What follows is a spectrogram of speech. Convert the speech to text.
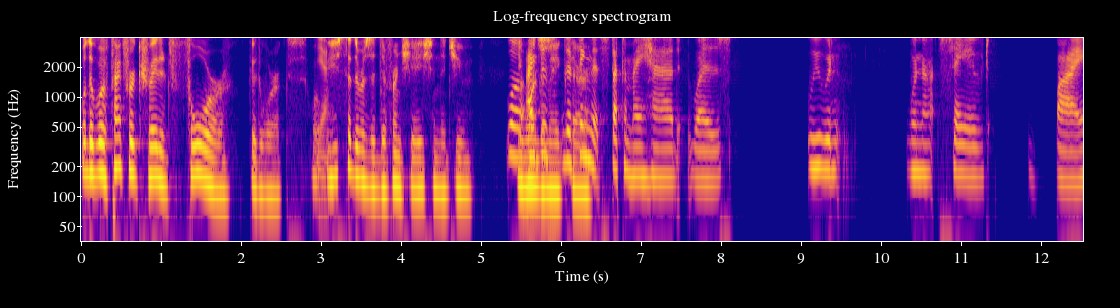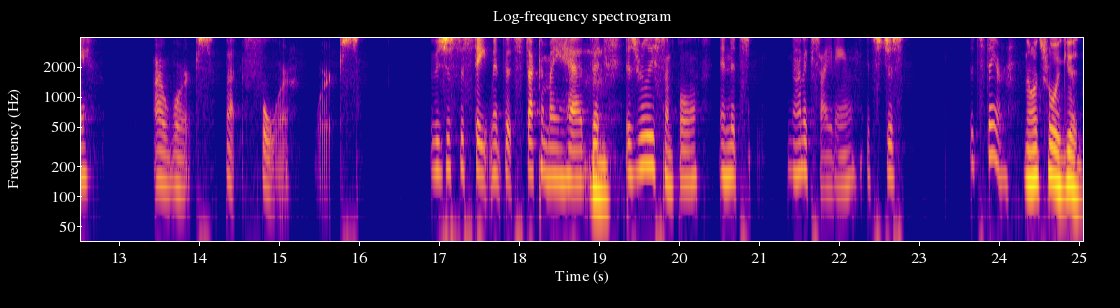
Well, the fact we're created for good works. Well, Yeah. You said there was a differentiation that you. Well, you I just make the there. thing that stuck in my head was we wouldn't we're not saved by our works, but for works. It was just a statement that stuck in my head that Mhm. is really simple and it's not exciting. It's just it's there. No, it's really good.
